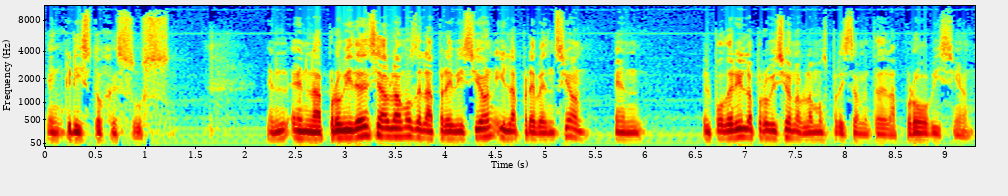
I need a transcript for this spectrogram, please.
en Cristo Jesús. En, la providencia hablamos de la previsión y la prevención. En el poder y la provisión hablamos precisamente de la provisión.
